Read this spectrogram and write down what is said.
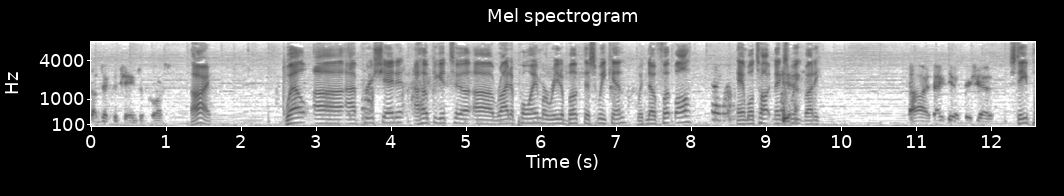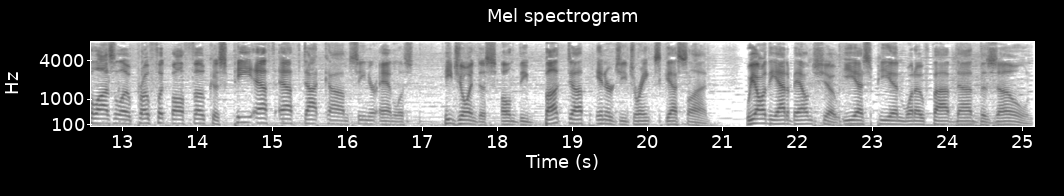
subject to change, of course. All right. Well, uh, I appreciate it. I hope you get to uh, write a poem or read a book this weekend with no football. And we'll talk next yeah. week, buddy. All right. Thank you. Appreciate it. Steve Palazzolo, Pro Football Focus, PFF.com senior analyst. He joined us on the Bucked Up Energy Drinks guest line. We are the Out of Bounds Show, ESPN 1059 The Zone.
